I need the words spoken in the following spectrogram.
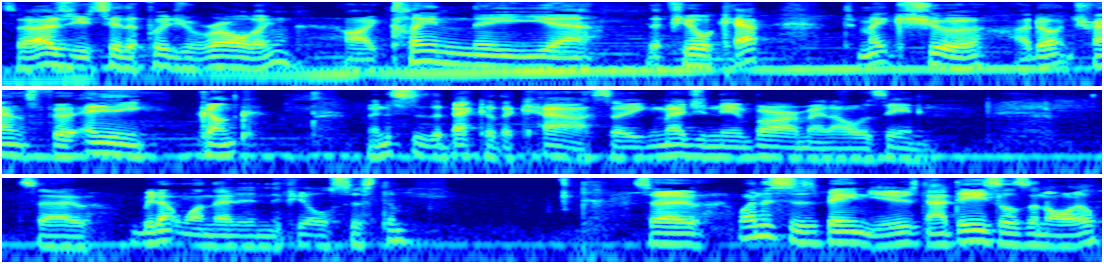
So as you see the footage rolling, I clean the, uh, the fuel cap to make sure I don't transfer any gunk. I mean, this is the back of the car, so you can imagine the environment I was in. So we don't want that in the fuel system. So when this is being used, now diesel's and oil,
